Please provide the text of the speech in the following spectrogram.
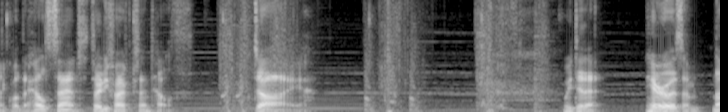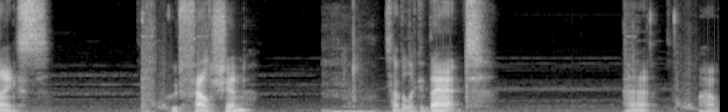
like what their health's at. 35% health. Die. We did it. Heroism. Nice. Good falchion. Let's have a look at that. Uh, wow,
